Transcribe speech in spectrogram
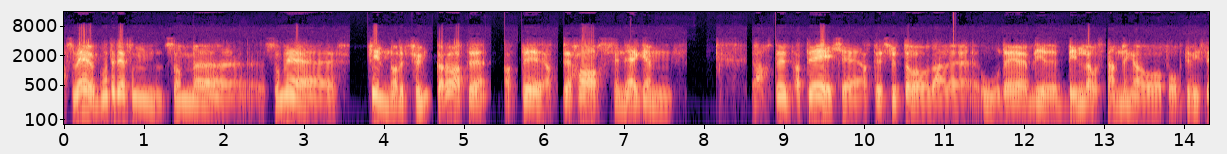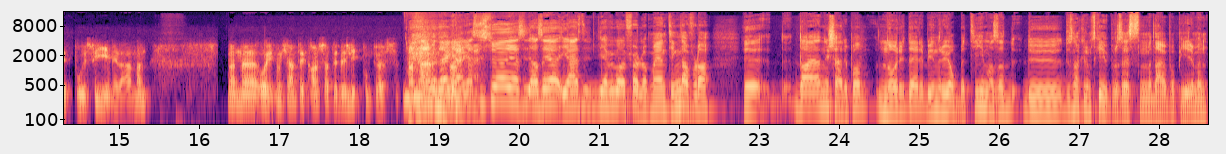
som er jo på en måte det som, som, uh, som er film når det funker. da, At det, at at det har sin egen ja, det, at, det ikke, at det slutter å være ord. Det blir bilder og stemninger og forhåpentligvis litt poesi inni der. Men, men øh, oi, nå kjente jeg kanskje at det ble litt pompøs. Men, Nei, men det er greit. Jeg, jeg, altså, jeg, jeg, jeg, vil bare følge opp med én ting. Da for da, uh, da er jeg nysgjerrig på når dere begynner å jobbe team. Altså, du, du snakker om skriveprosessen med deg og papiret, men,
